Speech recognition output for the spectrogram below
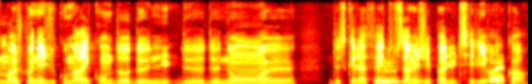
moi, je connais du coup Marie Kondo de, de, de nom, de ce qu'elle a fait et tout mm. ça, mais j'ai pas lu de ses livres encore.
